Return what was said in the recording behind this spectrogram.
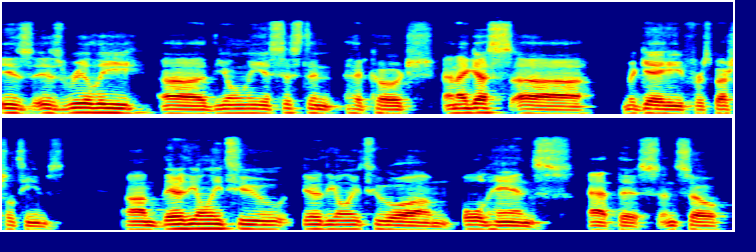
is is really uh, the only assistant head coach, and I guess uh, McGaughey for special teams. Um, they're the only two. They're the only two um, old hands at this, and so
